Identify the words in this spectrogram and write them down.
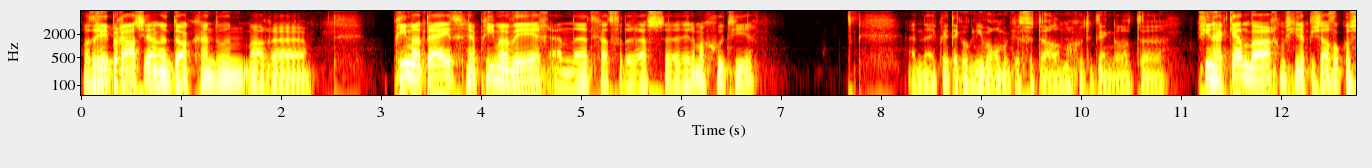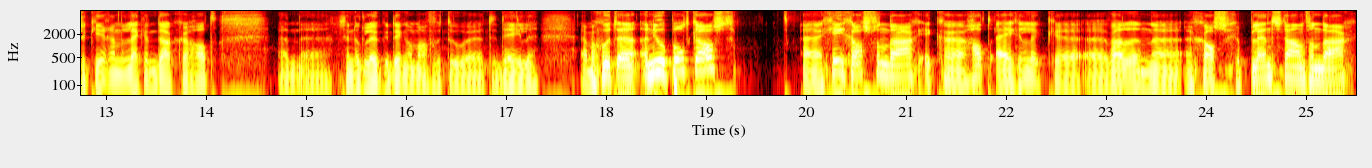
wat reparatie aan het dak gaan doen. Maar eh, prima tijd, ja, prima weer. En eh, het gaat voor de rest eh, helemaal goed hier. En eh, ik weet ook niet waarom ik het vertel. Maar goed, ik denk dat het eh, misschien herkenbaar. Misschien heb je zelf ook eens een keer een lekker dak gehad. En het zijn ook leuke dingen om af en toe eh, te delen. Eh, maar goed, een nieuwe podcast. Geen gast vandaag. Ik had eigenlijk wel een, een gast gepland staan vandaag.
